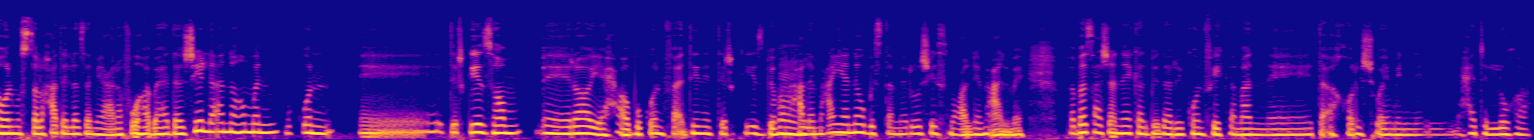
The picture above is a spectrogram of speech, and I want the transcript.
أو المصطلحات اللي لازم يعرفوها بهذا الجيل لأنه هم بكون آه، تركيزهم آه، رايح أو بكون فاقدين التركيز بمرحلة مم. معينة وبيستمروش يسمعوا اللي معلمة. فبس عشان هيك بيقدر يكون في كمان آه، تأخر شوي من ناحية اللغة.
